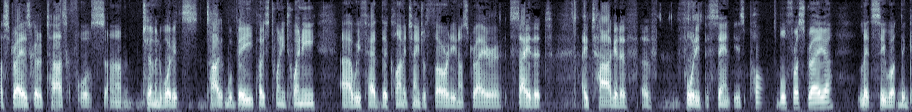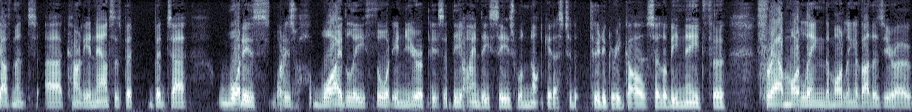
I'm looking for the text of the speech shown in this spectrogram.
Australia's got a task force um, determined what its target will be post 2020. Uh, we've had the Climate Change Authority in Australia say that a target of, of 40% is possible for Australia. Let's see what the government uh, currently announces. But, but uh, what, is, what is widely thought in Europe is that the INDCs will not get us to the two degree goal. So there'll be need for, for our modelling, the modelling of other zero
